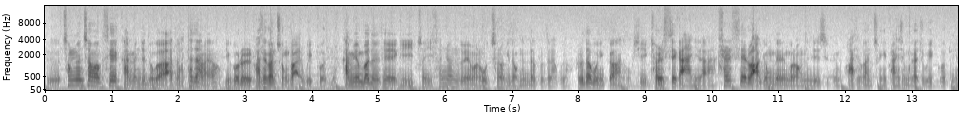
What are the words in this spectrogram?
그 청년 창업 세액 감면 제도가 아주 핫하잖아요. 이거를 과세관청도 알고 있거든요. 감면받은 세액이 2023년도에만 5천억이 넘는다 그러더라고요. 그러다 보니까 혹시 절세가 아니라 탈세로 악용되는 건 없는지 지금 과세관청이 관심 가지고 있거든요.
